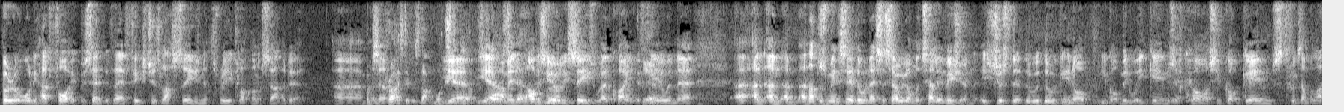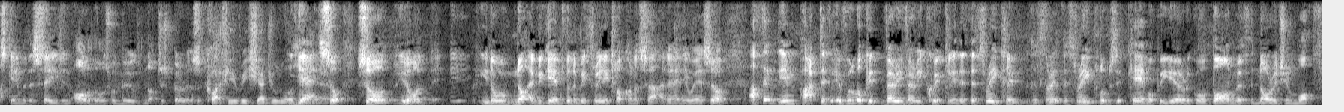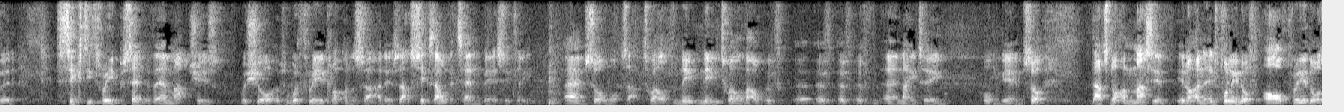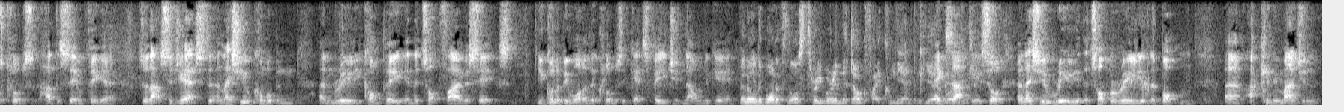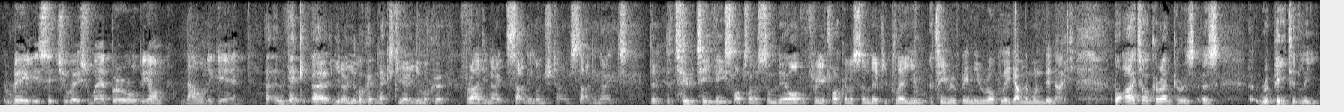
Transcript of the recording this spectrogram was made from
Boro only had 40% of their fixtures last season at 3 o'clock on a Saturday. Um, I'm surprised it was that much. Yeah, yeah. I mean, obviously, early season we had quite a few, yeah. and there. Uh, and, and, and that doesn't mean to say they were necessarily on the television. It's just that there were, there were you know, you've got midweek games, yeah. of course. You've got games, for example, last game of the season. All of those were moved, not just Boro's. Quite a few rescheduled ones. Yeah, yeah. So, so you know, you know, not every game's going to be three o'clock on a Saturday anyway. So I think the impact, if, if we look at very very quickly, the, the three club, the three the three clubs that came up a year ago, Bournemouth, Norwich, and Watford, sixty three percent of their matches were short were three o'clock on a Saturday. So that's six out of ten basically. Um, so what's that? Twelve, ne- nearly twelve out of uh, of of, of uh, nineteen home games. So that's not a massive, you know. And it, funnily enough, all three of those clubs had the same figure. So that suggests that unless you come up and and really compete in the top five or six, you're going to be one of the clubs that gets featured now and again. And only one of those three were in the dogfight come the end of the year. Exactly. So unless you're really at the top or really at the bottom, um, I can imagine really a situation where Boro will be on now and again. Uh, and Vic, uh, you know, you look at next year, you look at Friday nights, Saturday lunchtime, Saturday nights, the, the two TV slots on a Sunday or the three o'clock on a Sunday if you play you, a team who've been in the Europa League and the Monday night. But Aitor Karanka has, has repeatedly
